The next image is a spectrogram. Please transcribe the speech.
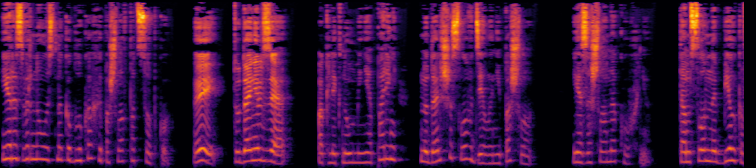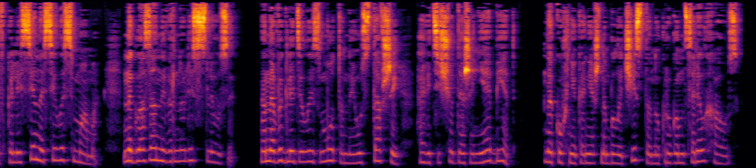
я развернулась на каблуках и пошла в подсобку. «Эй, туда нельзя!» – окликнул меня парень, но дальше слов дело не пошло. Я зашла на кухню. Там, словно белка в колесе, носилась мама. На глаза навернулись слезы. Она выглядела измотанной, уставшей, а ведь еще даже не обед. На кухне, конечно, было чисто, но кругом царил хаос.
